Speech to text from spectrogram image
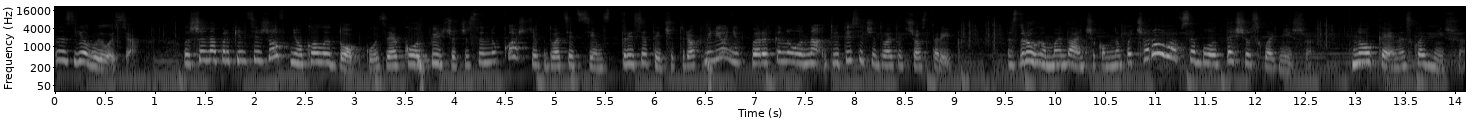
не з'явилося. Лише наприкінці жовтня уклали допку, за якою більшу частину коштів 27 з 34 мільйонів перекинули на 2026 рік. З другим майданчиком на Почарова все було дещо складніше. Ну окей, не складніше,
